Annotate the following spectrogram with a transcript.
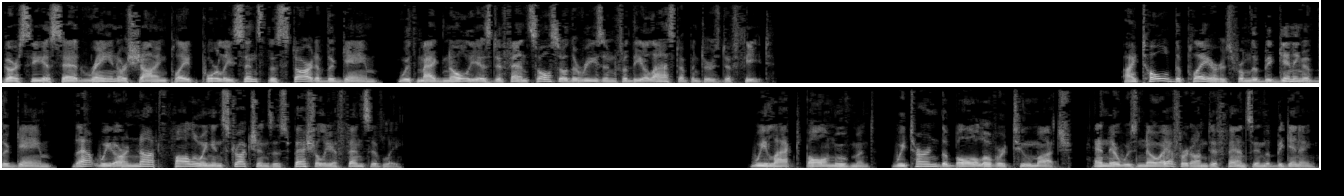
Garcia said rain or shine played poorly since the start of the game, with Magnolia's defense also the reason for the Elastopainters' defeat. I told the players from the beginning of the game that we are not following instructions especially offensively. We lacked ball movement, we turned the ball over too much, and there was no effort on defense in the beginning.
